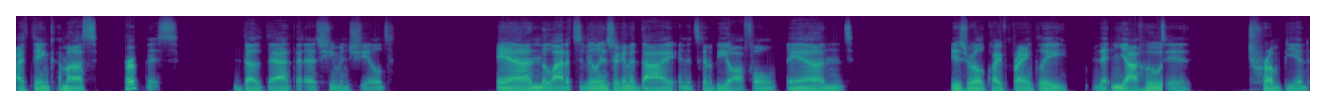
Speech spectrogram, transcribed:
I think Hamas purpose does that as human shields. And a lot of civilians are going to die and it's going to be awful. And Israel, quite frankly, Netanyahu is Trumpian.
